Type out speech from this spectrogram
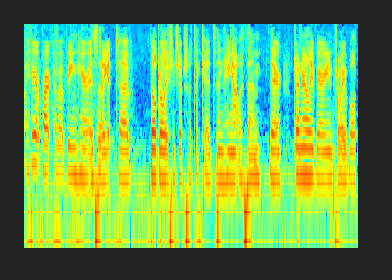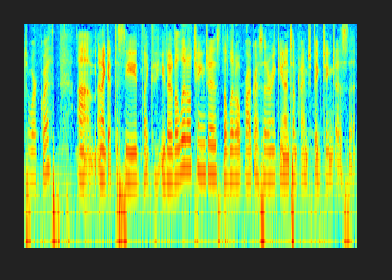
My favorite part about being here is that I get to build relationships with the kids and hang out with them. They're generally very enjoyable to work with, um, and I get to see like either the little changes, the little progress that they're making, and sometimes big changes that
